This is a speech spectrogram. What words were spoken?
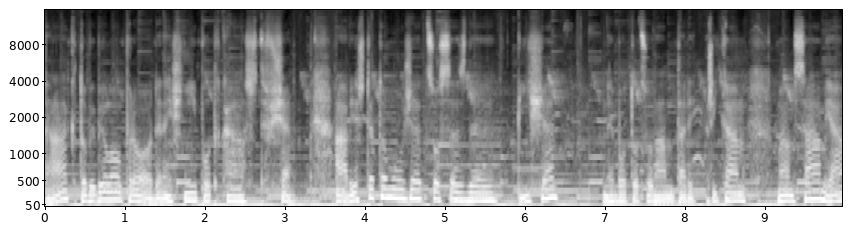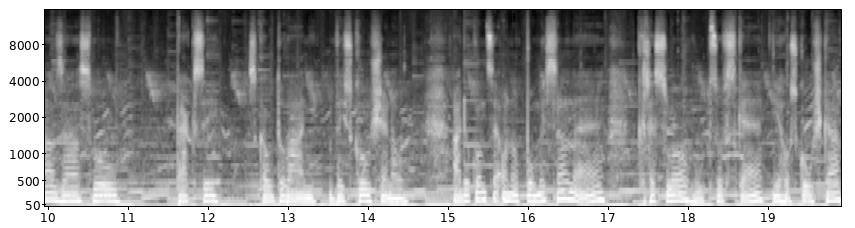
Tak, to by bylo pro dnešní podcast vše. A věřte tomu, že co se zde píše, nebo to, co vám tady říkám, mám sám já za svou praxi skautování vyzkoušenou. A dokonce ono pomyslné křeslo vůdcovské, jeho zkouška,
